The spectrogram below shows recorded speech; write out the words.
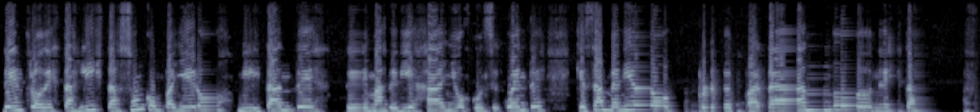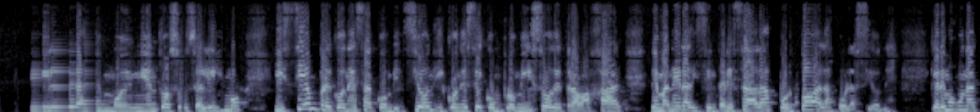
dentro de estas listas son compañeros militantes de más de 10 años consecuentes que se han venido preparando en estas filas del movimiento socialismo y siempre con esa convicción y con ese compromiso de trabajar de manera desinteresada por todas las poblaciones. Queremos, una,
